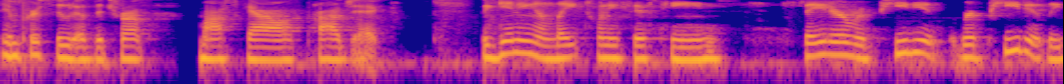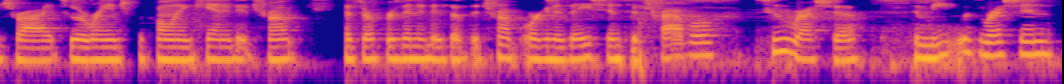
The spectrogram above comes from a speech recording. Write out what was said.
in pursuit of the Trump Moscow project. Beginning in late 2015, Sater repeated, repeatedly tried to arrange for Cohen candidate Trump as representatives of the Trump organization to travel to Russia to meet with Russian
